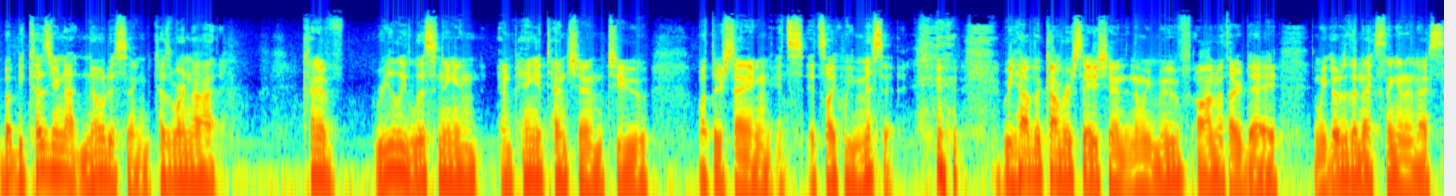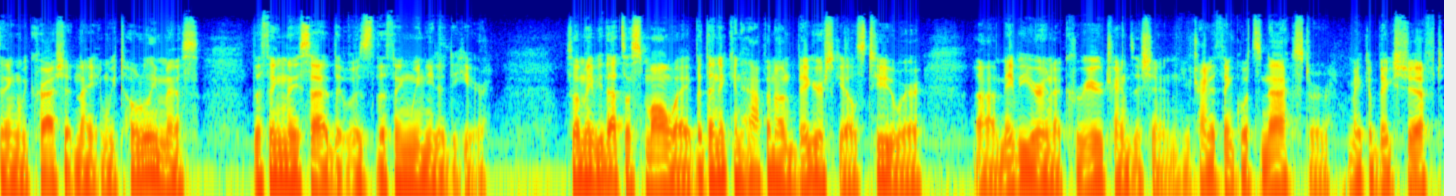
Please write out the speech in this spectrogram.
But because you're not noticing, because we're not kind of really listening and, and paying attention to what they're saying, it's it's like we miss it. we have the conversation and then we move on with our day and we go to the next thing and the next thing. We crash at night and we totally miss the thing they said that was the thing we needed to hear. So maybe that's a small way, but then it can happen on bigger scales too, where uh, maybe you're in a career transition. You're trying to think what's next or make a big shift.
